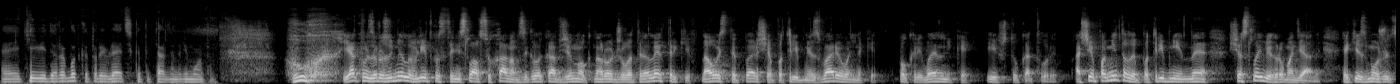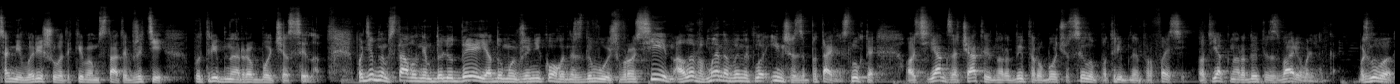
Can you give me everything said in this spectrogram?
э, те виды работ, которые являются капитальным ремонтом. Фух, як ви зрозуміли, влітку Станіслав Суханов закликав жінок народжувати електриків. На ось тепер ще потрібні зварювальники, покрівельники і штукатури. А ще помітили, потрібні не щасливі громадяни, які зможуть самі вирішувати, ким їм стати в житті. Потрібна робоча сила. Подібним ставленням до людей, я думаю, вже нікого не здивуєш в Росії, але в мене виникло інше запитання. Слухайте, ось як зачати і народити робочу силу потрібної професії? От як народити зварювальника? Можливо,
